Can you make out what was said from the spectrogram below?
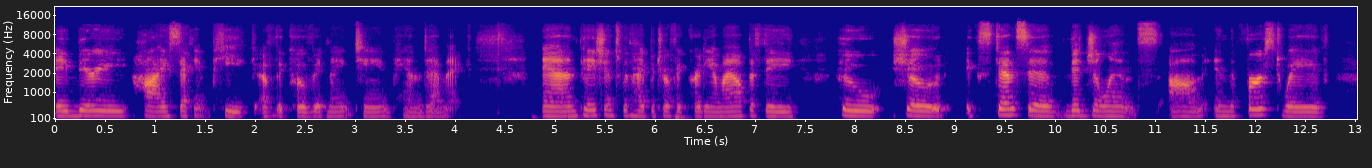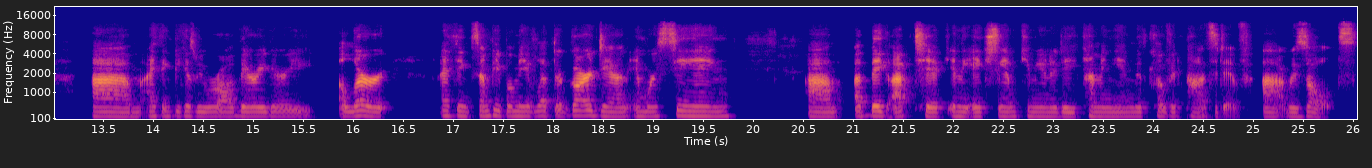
a very high second peak of the COVID 19 pandemic. And patients with hypertrophic cardiomyopathy who showed extensive vigilance um, in the first wave, um, I think because we were all very, very alert, I think some people may have let their guard down, and we're seeing um, a big uptick in the HCM community coming in with COVID positive uh, results.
